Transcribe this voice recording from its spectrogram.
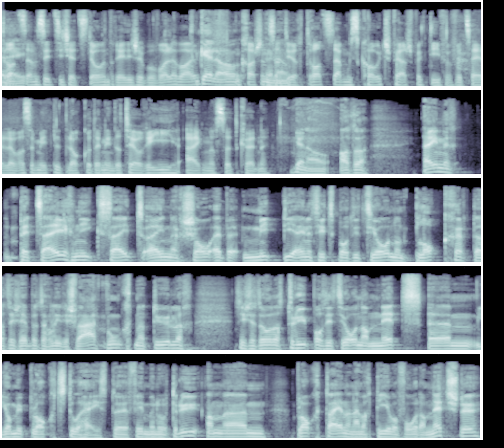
Trotzdem sitzt du jetzt da und redest über Volleyball. Genau. Und kannst uns genau. natürlich trotzdem aus Coach-Perspektive erzählen, was ein Mittelblocker denn in der Theorie eigentlich sollte können. Genau. Also, eigentlich, Bezeichnung sagt eigentlich schon eben Mitte einerseits Position und Blocker, das ist eben so ein bisschen der Schwerpunkt natürlich. Es ist ja so, dass drei Positionen am Netz ähm, ja mit Block zu tun haben. Es dürfen immer nur drei am ähm, Block teilen, nämlich die, die vor am Netz stehen.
